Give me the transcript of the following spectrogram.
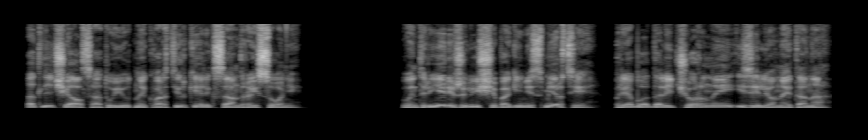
отличался от уютной квартирки Александра и Сони. В интерьере жилища богини смерти преобладали черные и зеленые тона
